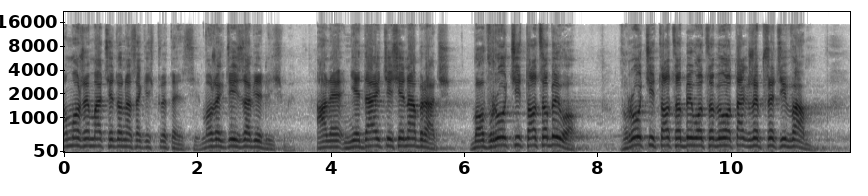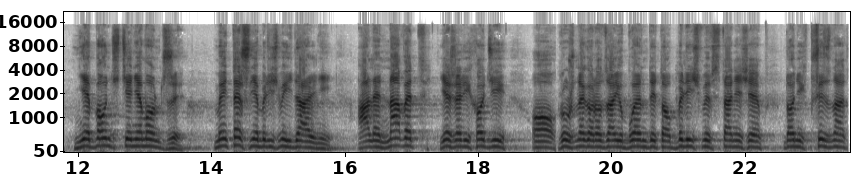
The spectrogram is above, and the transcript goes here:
no może macie do nas jakieś pretensje, może gdzieś zawiedliśmy, ale nie dajcie się nabrać, bo wróci to, co było. Wróci to, co było, co było także przeciw wam. Nie bądźcie niemądrzy. My też nie byliśmy idealni, ale nawet jeżeli chodzi o różnego rodzaju błędy, to byliśmy w stanie się do nich przyznać.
